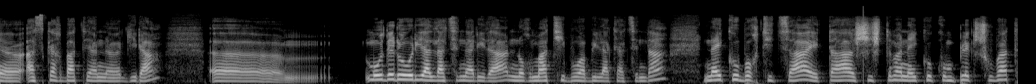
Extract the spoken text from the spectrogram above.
uh, azkar batean uh, gira, modelo hori aldatzen ari da, normatiboa bilakatzen da, nahiko bortitza eta sistema nahiko kompleksu bat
